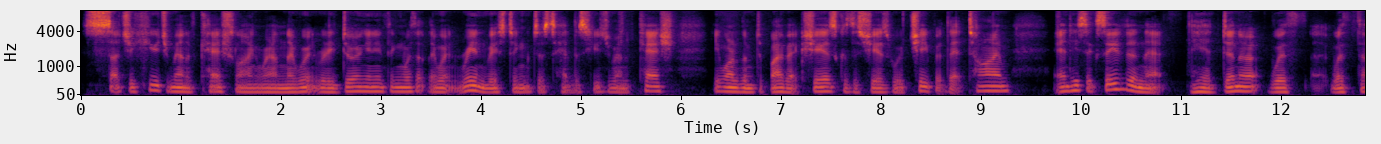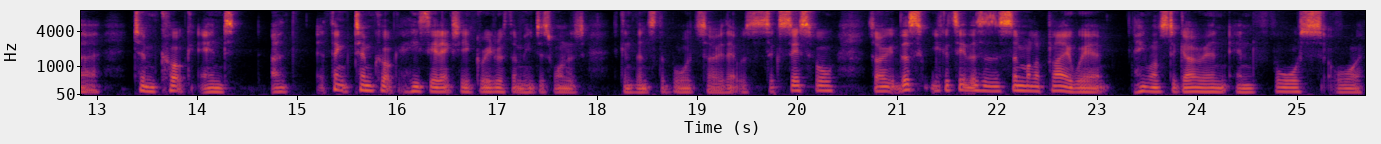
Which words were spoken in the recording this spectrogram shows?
such a huge amount of cash lying around. They weren't really doing anything with it. They weren't reinvesting, just had this huge amount of cash. He wanted them to buy back shares because the shares were cheap at that time, and he succeeded in that. He had dinner with with uh, Tim Cook, and I think Tim Cook, he said, actually agreed with him. He just wanted to convince the board, so that was successful. So this, you could see, this is a similar play where he wants to go in and force or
